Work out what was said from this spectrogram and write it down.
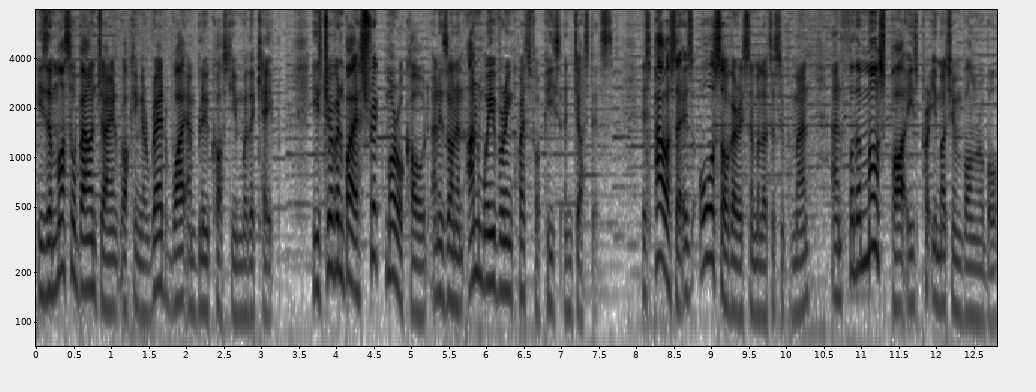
He's a muscle bound giant rocking a red, white, and blue costume with a cape. He's driven by a strict moral code and is on an unwavering quest for peace and justice. His power set is also very similar to Superman, and for the most part, he's pretty much invulnerable.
